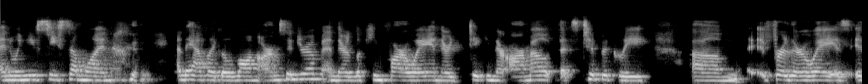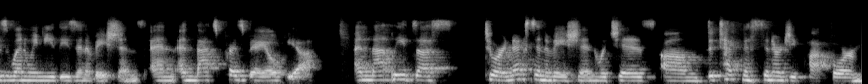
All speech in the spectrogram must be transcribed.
And when you see someone and they have like a long arm syndrome and they're looking far away and they're taking their arm out, that's typically um, further away is, is when we need these innovations. And, and that's presbyopia. And that leads us to our next innovation, which is um, the Tecnis Synergy platform.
